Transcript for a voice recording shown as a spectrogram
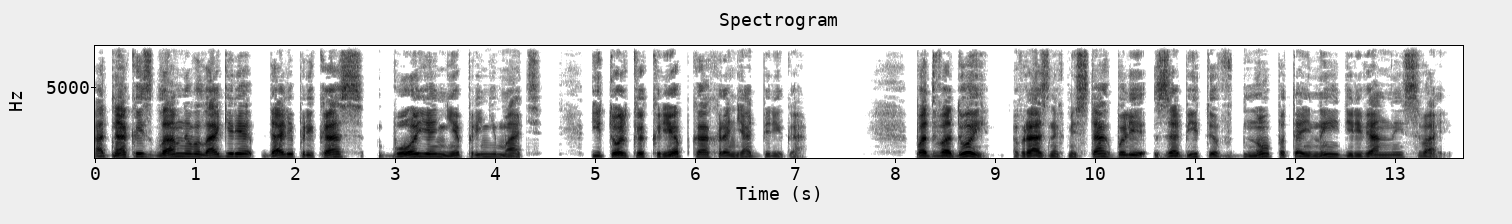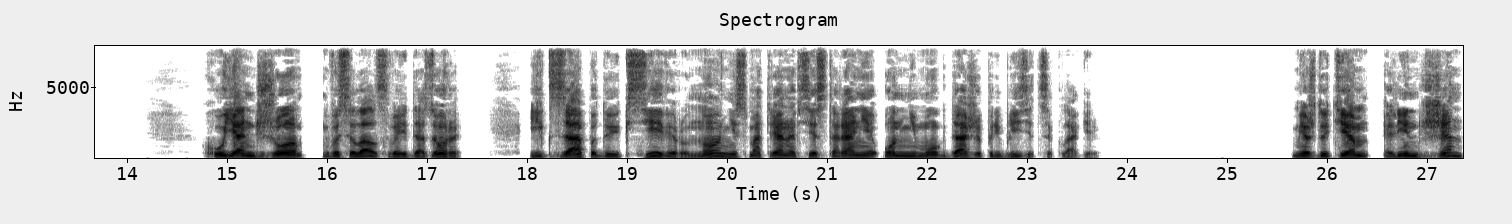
Однако из главного лагеря дали приказ боя не принимать и только крепко охранять берега. Под водой в разных местах были забиты в дно потайные деревянные сваи. Хуянчжо высылал свои дозоры и к западу, и к северу, но, несмотря на все старания, он не мог даже приблизиться к лагерю. Между тем Линджен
